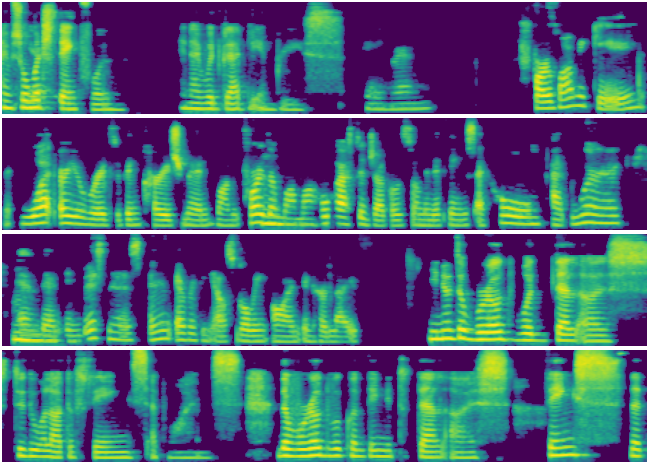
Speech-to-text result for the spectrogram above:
I'm so much thankful and I would gladly embrace. Amen. For Mommy Kaye, what are your words of encouragement, Mommy, for the Mm. mama who has to juggle so many things at home, at work, and then in business, and in everything else going on in her life? You know, the world would tell us to do a lot of things at once. The world will continue to tell us things that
